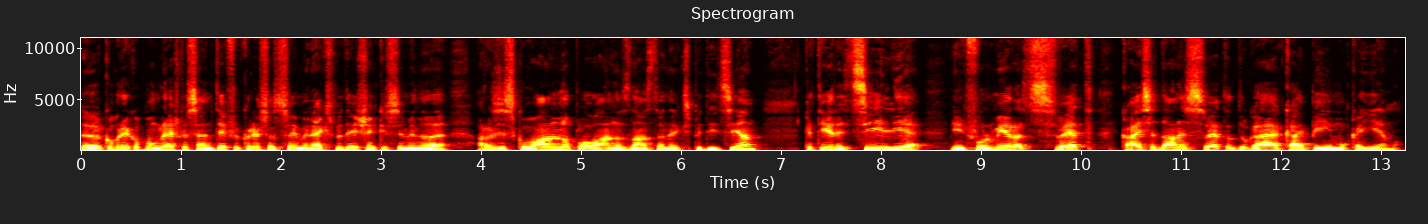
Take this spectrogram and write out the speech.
eh, ko bi rekel po angliško, Scientific Research Swimming Expedition, ki se imenuje raziskovalno plavalno znanstvena ekspedicija, katere cilj je informirati svet, kaj se danes v svetu dogaja, kaj pijemo, kaj jemo.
